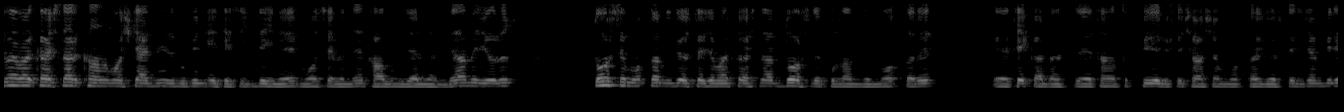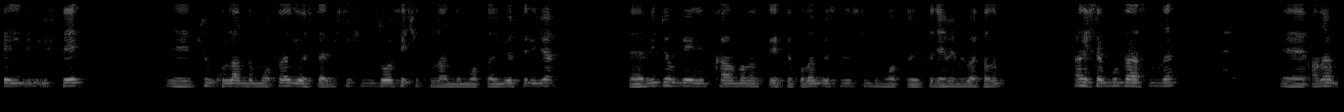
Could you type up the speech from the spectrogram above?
merhaba arkadaşlar kanalıma hoş geldiniz. Bugün ETS2'de yine mod 7'de kaldığımız yerden devam ediyoruz. Dorse modlarını göstereceğim arkadaşlar. Dorse'de kullandığım modları e, tekrardan size tanıtıp 1.53'te çalışan modları göstereceğim. 1.53'te e, tüm kullandığım modları göstermiştim. Şimdi Dorse için kullandığım modları göstereceğim. E, videomu beğenip kanalıma destek olabilirsiniz. Şimdi modları kısaca hemen bir bakalım. Arkadaşlar burada aslında e, ana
